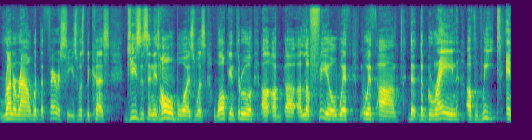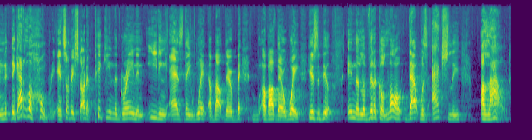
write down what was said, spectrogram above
run around with the Pharisees was because Jesus and his homeboys was walking through a, a, a little field with, with um, the, the grain of wheat, and they got a little hungry. And so they started picking the grain and eating as they went about their, about their way. Here's the deal in the Levitical law, that was actually allowed.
